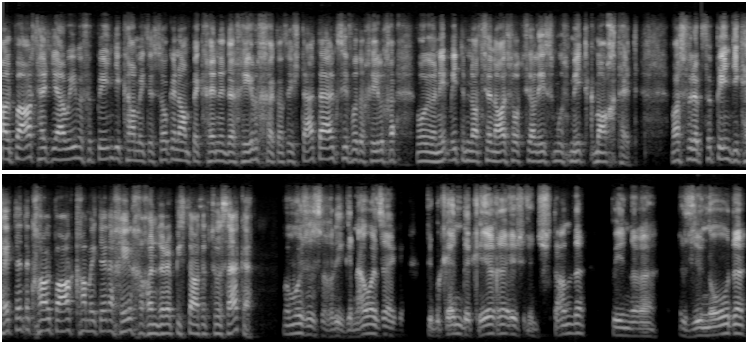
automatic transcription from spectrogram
Karl Barth hat ja auch immer Verbindung mit der sogenannten bekennenden Kirche. Das ist der Teil von der Kirche, wo ja nicht mit dem Nationalsozialismus mitgemacht hat. Was für eine Verbindung hat denn der Karl Barth mit dieser Kirche? Können Sie etwas dazu sagen? Man muss es ein bisschen genauer sagen. Die bekennende Kirche ist entstanden bei einer Synode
